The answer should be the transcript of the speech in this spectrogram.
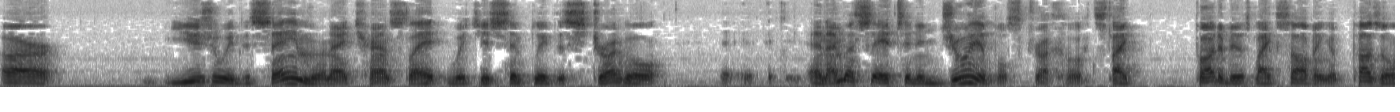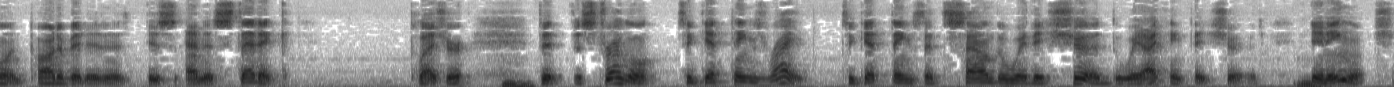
are usually the same when I translate, which is simply the struggle. And I must say, it's an enjoyable struggle. It's like part of it is like solving a puzzle, and part of it is, is an aesthetic pleasure. Mm-hmm. The, the struggle to get things right, to get things that sound the way they should, the way I think they should, mm-hmm. in English,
